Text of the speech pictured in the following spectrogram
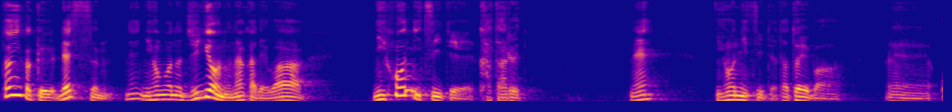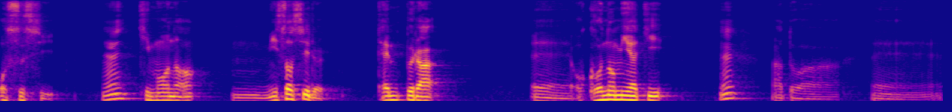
とにかくレッスン、ね、日本語の授業の中では日本について語る。ね、日本について例えば、えー、お寿司、ね、着物、うん、味噌汁。天ぷら、えー、お好み焼き、ね、あとは、え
